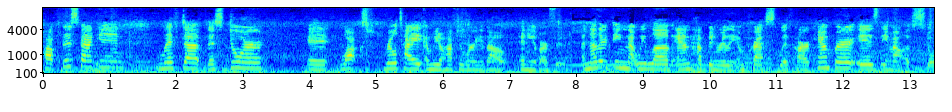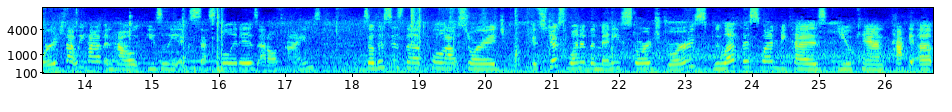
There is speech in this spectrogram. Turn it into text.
pop this back in, lift up this door, it locks real tight and we don't have to worry about any of our food. Another thing that we love and have been really impressed with our camper is the amount of storage that we have and how easily accessible it is at all times. So this is the pull-out storage. It's just one of the many storage drawers. We love this one because you can pack it up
